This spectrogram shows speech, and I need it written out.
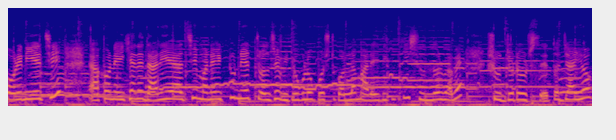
করে নিয়েছি। এখন এইখানে দাঁড়িয়ে আছি মানে একটু নেট চলছে ভিডিওগুলো পোস্ট করলাম আর এইদিকে কি সুন্দরভাবে সূর্যটা উঠছে। তো যাই হোক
